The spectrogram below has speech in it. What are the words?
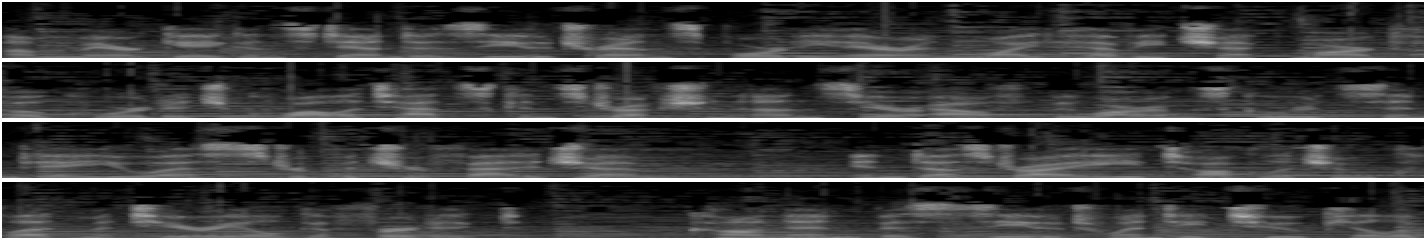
um mehr Gegenstände zu transportieren. White Heavy Checkmark hochwertige Qualitätskonstruktion unser Aufbewahrungsgut sind aus Strapacher Fatigem, Industrie taglichem Klettmaterial gefertigt, kann bis zu 22 kg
